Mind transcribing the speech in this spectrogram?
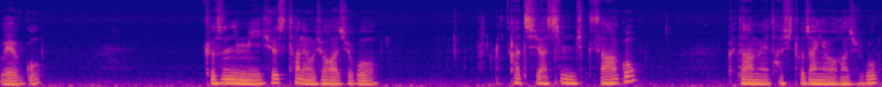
외우고 교수님이 휴스턴에 오셔가지고 같이 아침 식사하고 그 다음에 다시 도장에 와가지고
